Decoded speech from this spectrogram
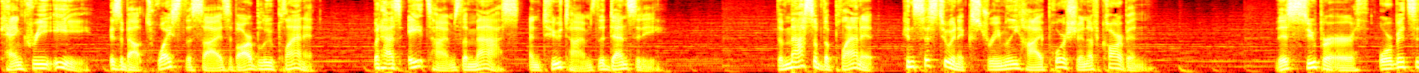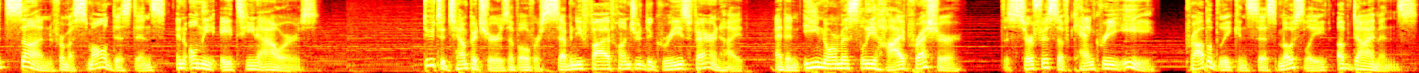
Cancri E is about twice the size of our blue planet but has 8 times the mass and 2 times the density. The mass of the planet consists to an extremely high portion of carbon. This super-Earth orbits its sun from a small distance in only 18 hours. Due to temperatures of over 7,500 degrees Fahrenheit and an enormously high pressure, the surface of Cancri E probably consists mostly of diamonds.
